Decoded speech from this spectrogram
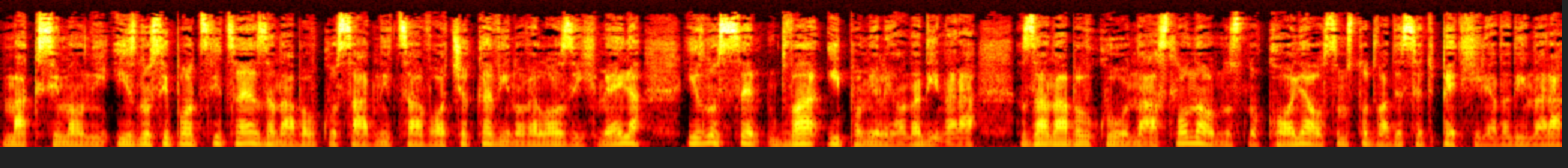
Maksimalni iznosi podsticaja za nabavku sadnica, voćaka, vinove loze i hmelja iznose 2,5 miliona dinara. Za nabavku nabavku naslona, odnosno kolja, 825.000 dinara,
